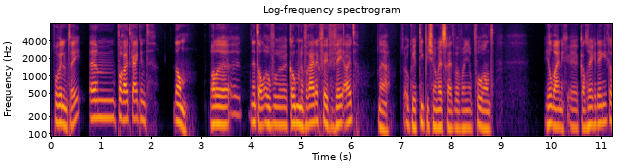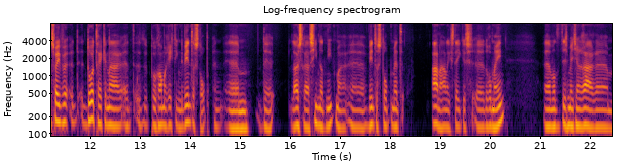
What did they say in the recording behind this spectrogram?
voor Willem II. Ehm, vooruitkijkend dan. We hadden eh, net al over komende vrijdag VVV uit. Nou ja, is ook weer typisch zo'n wedstrijd waarvan je op voorhand heel weinig eh, kan zeggen, denk ik. Als we even het doortrekken naar het, programma richting de winterstop. En ehm, de luisteraars zien dat niet, maar eh, winterstop met aanhalingstekens eh, eromheen. Eh, want het is een beetje een raar ehm,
